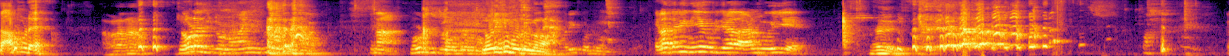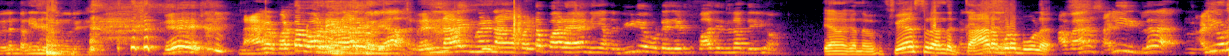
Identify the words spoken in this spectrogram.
சாப்பிடு. நொறுக்கி போட்டுருக்கணும் நொறுக்கி போட்டுருக்கணும் எல்லா தண்ணியும் நீயே குடிச்சிடாத அவனுக்கு போய். நாங்க பட்ட பாடு ரெண்டு நாளைக்கு இல்லையா? ரெண்டு நாளைக்கு முன்னாடி நாங்க பட்ட பாட நீ அந்த வீடியோ ஃபுட்டேஜ் எடுத்து பாத்துருந்தா தெரியும். எனக்கு அந்த ஃபேஸ்ல அந்த காரம் கூட போகல. அவன் சளி இருக்குல்ல சளியோட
